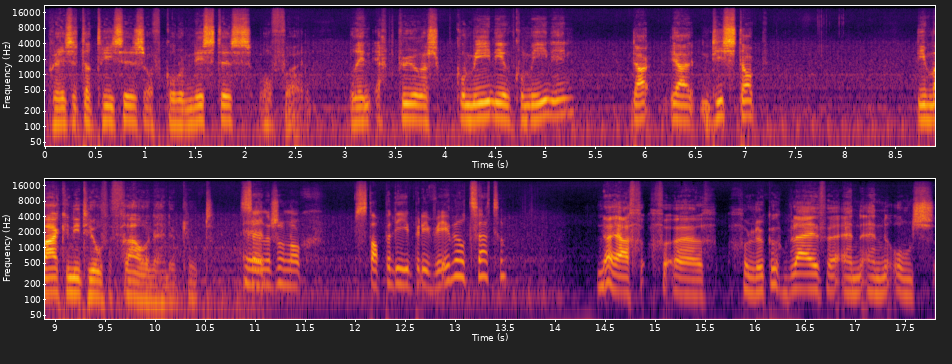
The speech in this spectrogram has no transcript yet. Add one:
presentatrices of columnistes of eh, alleen echt puur als comedian, comedian. Daar, ja, die stap die maken niet heel veel vrouwen, nee, dat klopt. Zijn er zo nog stappen die je privé wilt zetten? Nou ja, eh, gelukkig blijven en, en ons,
